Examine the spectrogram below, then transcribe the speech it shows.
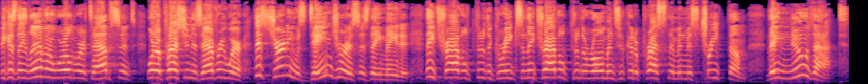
Because they live in a world where it's absent, where oppression is everywhere. This journey was dangerous as they made it. They traveled through the Greeks and they traveled through the Romans who could oppress them and mistreat them. They knew that.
